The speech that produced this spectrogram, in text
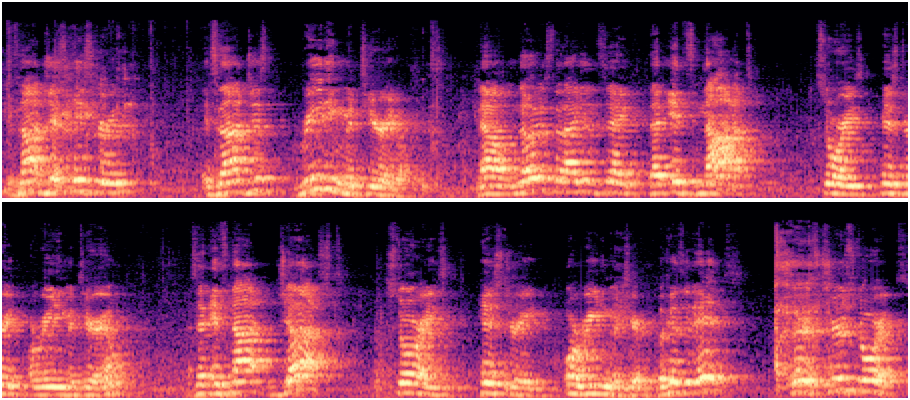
it's not just history, it's not just reading material. Now, notice that I didn't say that it's not stories, history, or reading material. I said it's not just stories, history, or reading material, because it is. There's true stories.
